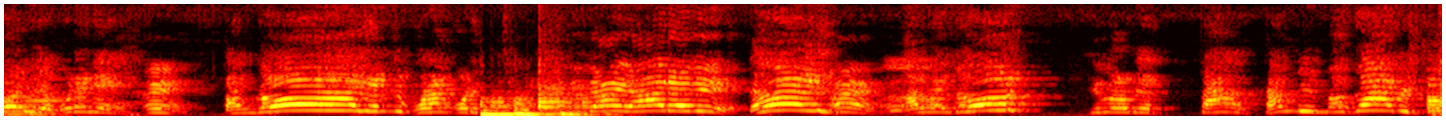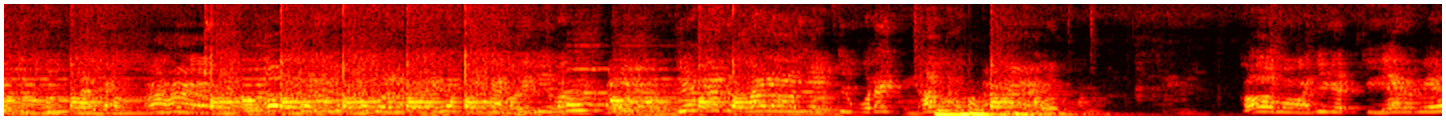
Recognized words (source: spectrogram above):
ஓடிய உடனே தங்கா என்று குரல் கொடுத்தார் அதுதான் யார் அது? இவளுடைய த- தம்பி மகாவிஷ்ணு. காமம் அதிகரித்து ஏறவே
